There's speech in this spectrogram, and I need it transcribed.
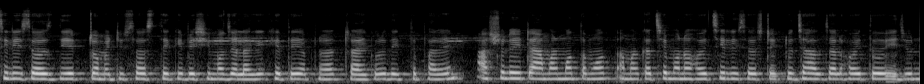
চিলি সস দিয়ে টমেটো সস থেকে বেশি মজা লাগে খেতে, আপনারা ট্রাই করে দেখতে পারেন। আসলে এটা আমার মতামত। আমার কাছে মনে হয় চিলি সসটা একটু ঝাল ঝাল হয়, তো এই জন্য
